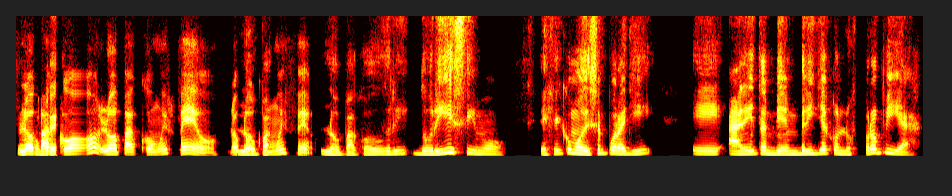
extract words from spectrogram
Lo opacó, lo opacó muy feo, lo Lo opacó opa- muy feo. Lo opacó duri- durísimo. Es que como dicen por allí, eh, Annie también brilla con luz propia.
